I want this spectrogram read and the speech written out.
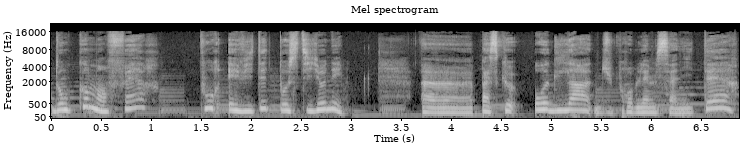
Donc comment faire pour éviter de postillonner. Euh, parce que au-delà du problème sanitaire,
